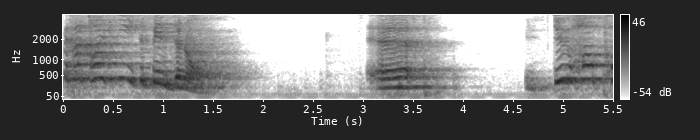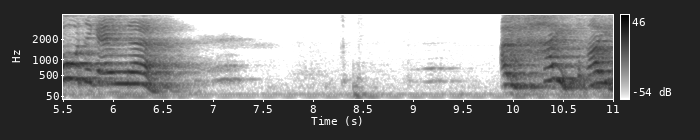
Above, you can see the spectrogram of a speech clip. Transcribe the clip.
Vi kan ta et lite bilde nå. Eh, du har på deg en eh, en helt bred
